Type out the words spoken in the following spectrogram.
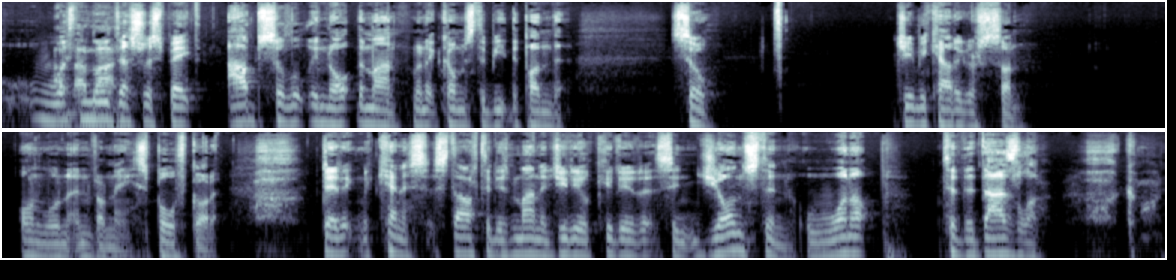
with no man. disrespect, absolutely not the man when it comes to beat the pundit. So, Jamie Carragher's son on loan at Inverness, both got it. Derek McInnes started his managerial career at St Johnstone, one up to the Dazzler. Oh, come on.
